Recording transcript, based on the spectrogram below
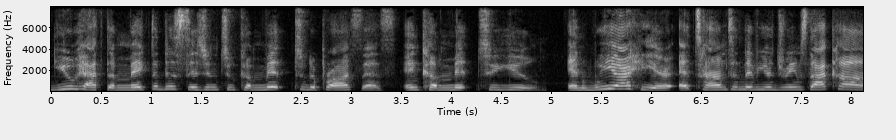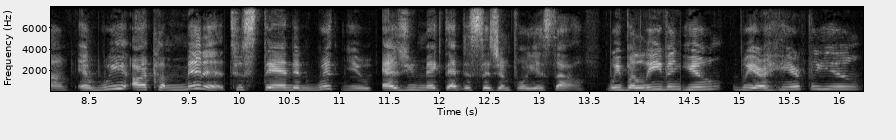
You have to make the decision to commit to the process and commit to you. And we are here at TimeToLiveYourDreams.com, and we are committed to standing with you as you make that decision for yourself. We believe in you. We are here for you.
